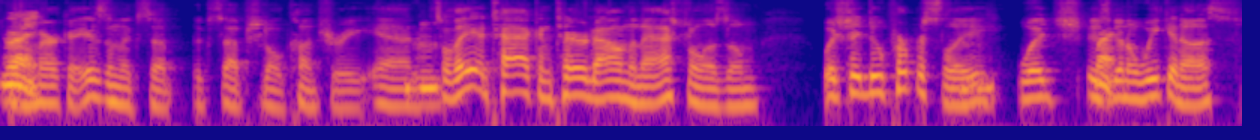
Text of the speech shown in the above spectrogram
Right. America is an excep- exceptional country, and Mhm. so they attack and tear down the nationalism, which they do purposely, which is Mm-hmm. Right. going to weaken us.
